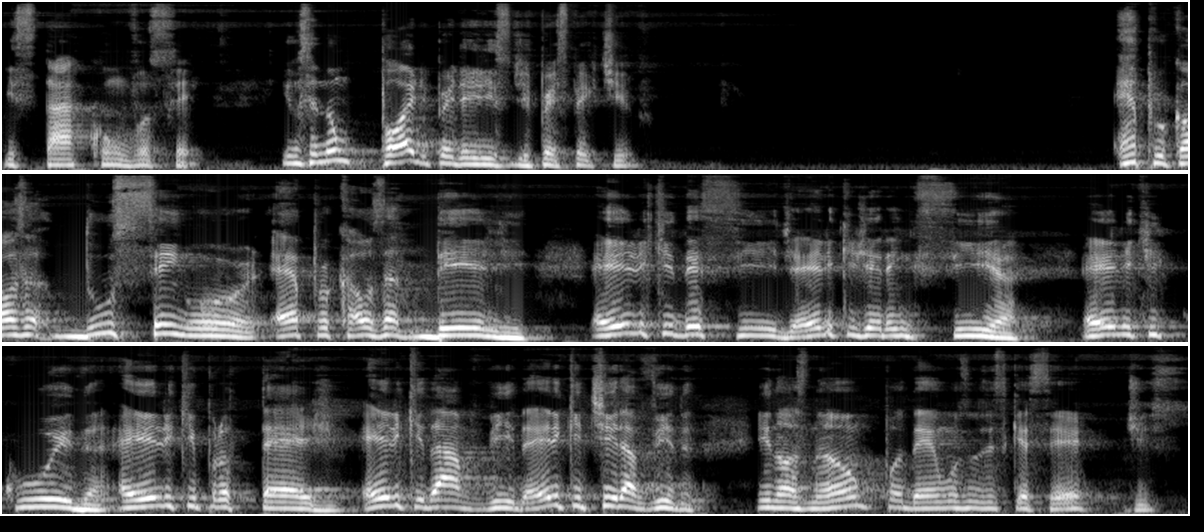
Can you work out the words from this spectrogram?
está com você. E você não pode perder isso de perspectiva. É por causa do Senhor, é por causa dele é Ele que decide, é Ele que gerencia, é Ele que cuida, é Ele que protege, é Ele que dá a vida, é Ele que tira a vida. E nós não podemos nos esquecer disso.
